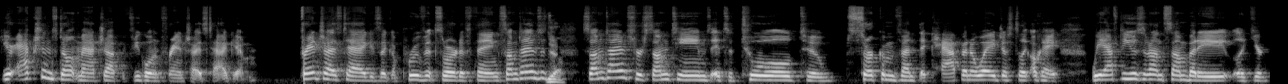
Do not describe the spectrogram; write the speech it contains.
your actions don't match up if you go and franchise tag him. Franchise tag is like a prove it sort of thing. Sometimes it's yeah. sometimes for some teams it's a tool to circumvent the cap in a way, just like, okay, we have to use it on somebody, like you're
